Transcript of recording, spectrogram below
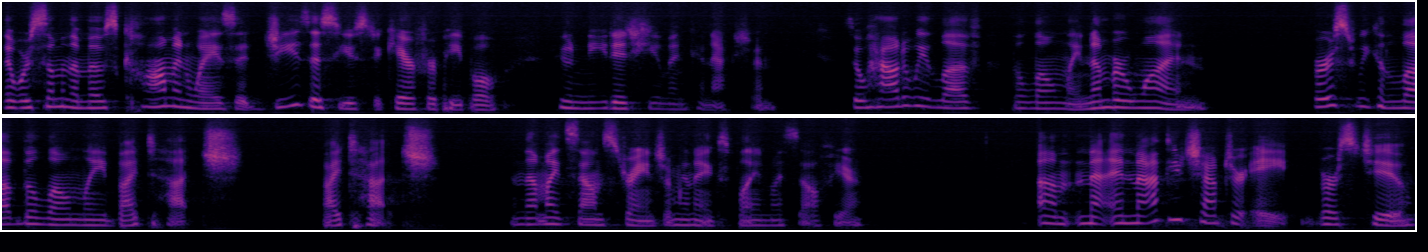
that were some of the most common ways that Jesus used to care for people who needed human connection. So how do we love the lonely? Number one, first, we can love the lonely by touch. By touch. And that might sound strange. I'm going to explain myself here. Um, in Matthew chapter 8, verse 2,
